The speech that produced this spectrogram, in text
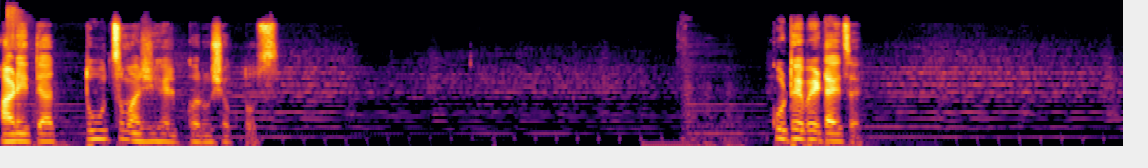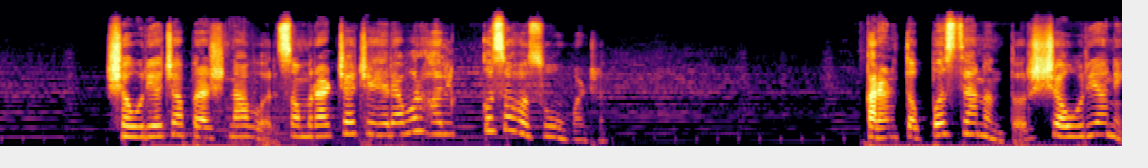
आणि त्यात तूच माझी हेल्प करू शकतोस. कुठे भेटायचंय? शौर्यच्या प्रश्नावर सम्राटच्या चेहऱ्यावर हलकस हसू उमटलं. कारण तपस्यानंतर शौर्याने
